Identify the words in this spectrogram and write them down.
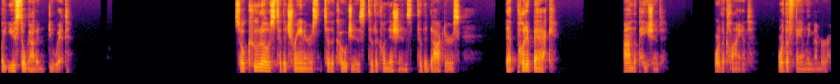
but you still got to do it. So kudos to the trainers, to the coaches, to the clinicians, to the doctors that put it back on the patient or the client or the family member.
